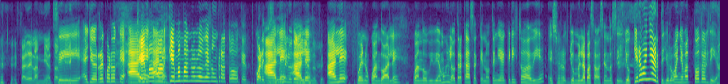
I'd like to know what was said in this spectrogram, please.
Esta de las mías también. Sí, eh, yo recuerdo que Ale, ¿Qué, mamá, Ale, ¿Qué mamá no lo deja un rato? que 45 Ale, minutos Ale, bañándose? Ale, bueno, cuando Ale, cuando vivíamos en la otra casa que no tenía Cris todavía, eso yo me la pasaba haciendo así. Yo quiero bañarte, yo lo bañaba todo el día. A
